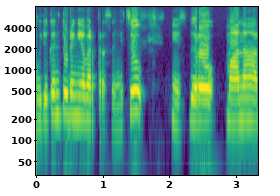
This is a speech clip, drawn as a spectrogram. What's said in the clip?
Murugan തുടങ്ങിയവർ പ്രസംഗിച്ചു. News bureau Mannar.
